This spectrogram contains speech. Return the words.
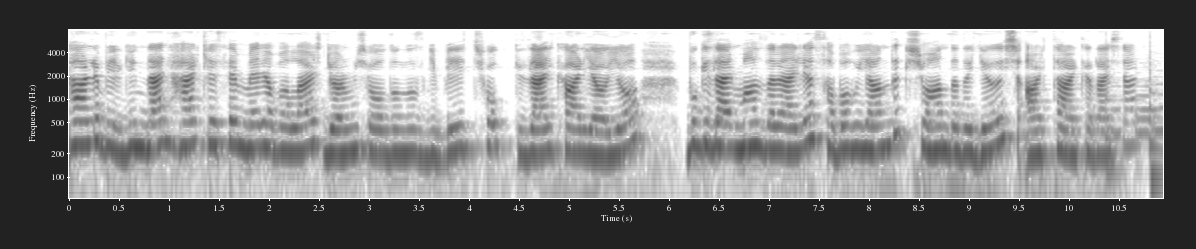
Karlı bir günden herkese merhabalar. Görmüş olduğunuz gibi çok güzel kar yağıyor. Bu güzel manzarayla sabah uyandık. Şu anda da yağış arttı arkadaşlar.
